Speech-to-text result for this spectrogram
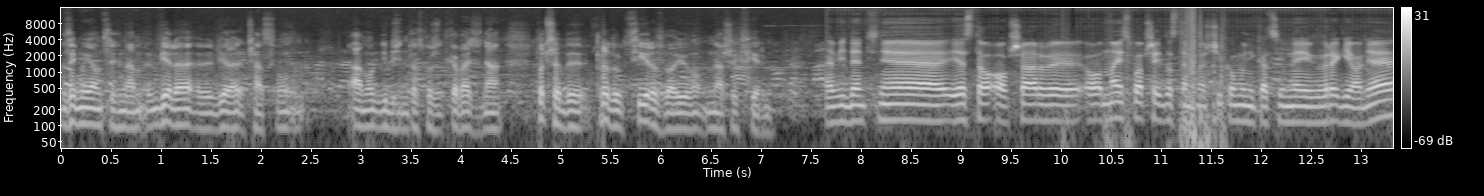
zajmujących nam wiele, wiele czasu, a moglibyśmy to spożytkować na potrzeby produkcji i rozwoju naszych firm. Ewidentnie jest to obszar y, o najsłabszej dostępności komunikacyjnej w regionie,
